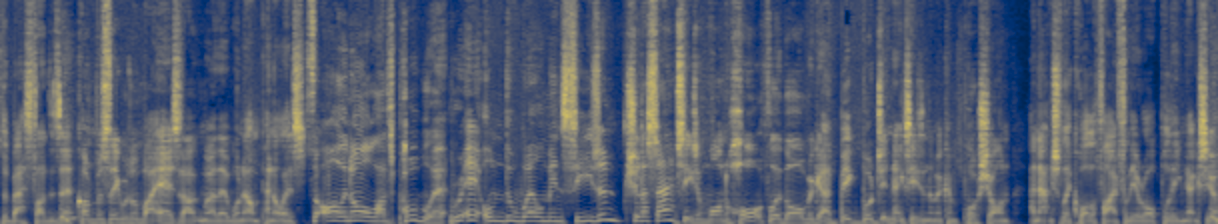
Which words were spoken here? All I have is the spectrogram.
the best, lads, is it? Conference League was won by AZ Alkmaar, they won it on penalties. So all in all, lads, probably pretty underwhelming season, should I say? Season one, hopefully though, we get a big budget next season and we can push on and actually qualify for the Europa League next year.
